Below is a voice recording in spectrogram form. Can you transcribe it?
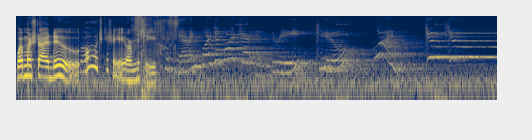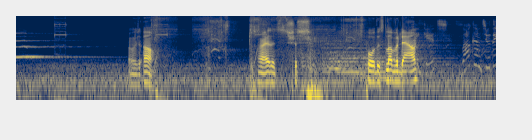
What must I do? Oh, it's Kishy or Missy. What was Oh. Alright, let's just pull this lever down. Welcome to the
